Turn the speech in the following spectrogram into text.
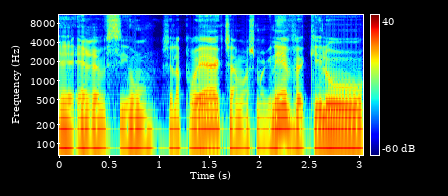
אה, ערב סיום של הפרויקט, שהיה ממש מגניב, וכאילו,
